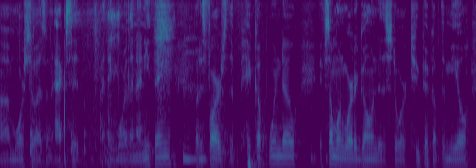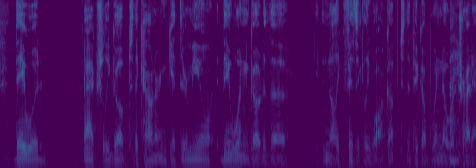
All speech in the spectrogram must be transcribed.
uh, more so as an exit, I think, more than anything. But as far as the pickup window, if someone were to go into the store to pick up the meal, they would actually go up to the counter and get their meal. They wouldn't go to the, you know, like physically walk up to the pickup window or try to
